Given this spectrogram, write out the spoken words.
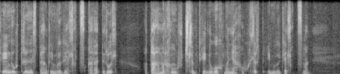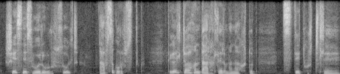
Тэгээ ингээ өтрөнөөс банг эмгэг ялгцс гараад ирвэл одоо амархан өвчлөмтгий нөгөөх маань яах вөхлөрт эмгэг ялгцс маань. Шээснээс өөр өрөвсүүлж давсаг өрөвсдөг. Тэгэл жоохон даархлаар манай охтууд цэстид хүрчлээ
